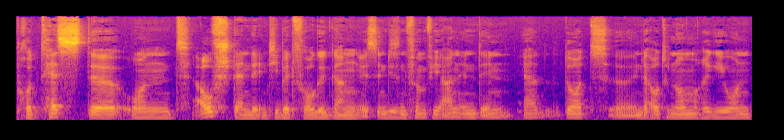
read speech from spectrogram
Proteste und Aufstände in Tibet vorgegangen ist in diesen fünf Jahren, in denen er dort äh, in der autonomen Region,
